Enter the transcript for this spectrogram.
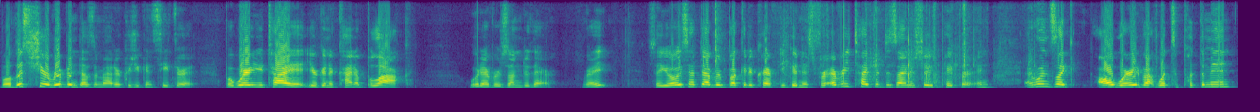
well, this sheer ribbon doesn't matter because you can see through it. But where you tie it, you're going to kind of block whatever's under there, right? So you always have to have a bucket of crafty goodness for every type of designer series paper. And everyone's like all worried about what to put them in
